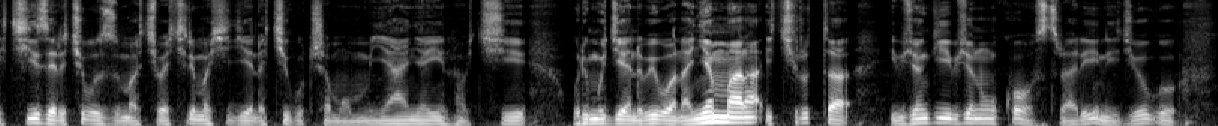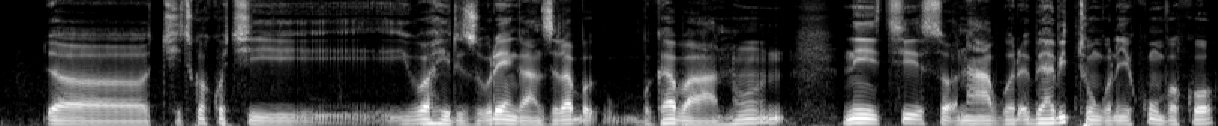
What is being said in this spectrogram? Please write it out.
icyizere cy'ubuzima kiba kirimo kigenda kiguca mu myanya y'intoki. Urimo ugenda ubibona. Nyamara ikiruta ibyo ngibyo ni uko australia ni igihugu cyitwa ko cyubahiriza uburenganzira bw- bw'abantu n'iki? Ntabwo biba bitunguranye kumva ko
